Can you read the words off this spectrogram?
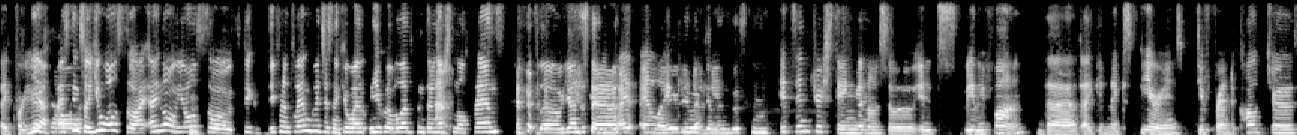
Like for you, yeah I think so you also I, I know you also speak different languages and you have, you have a lot of international friends so you understand Yeah. I, I like you it. really I can mean, understand it's interesting and also it's really fun that I can experience different cultures,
